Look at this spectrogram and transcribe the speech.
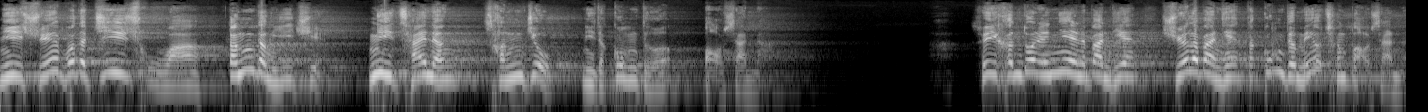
你学佛的基础啊等等一切，你才能成就你的功德宝山呐。所以很多人念了半天，学了半天，他功德没有成宝山的。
